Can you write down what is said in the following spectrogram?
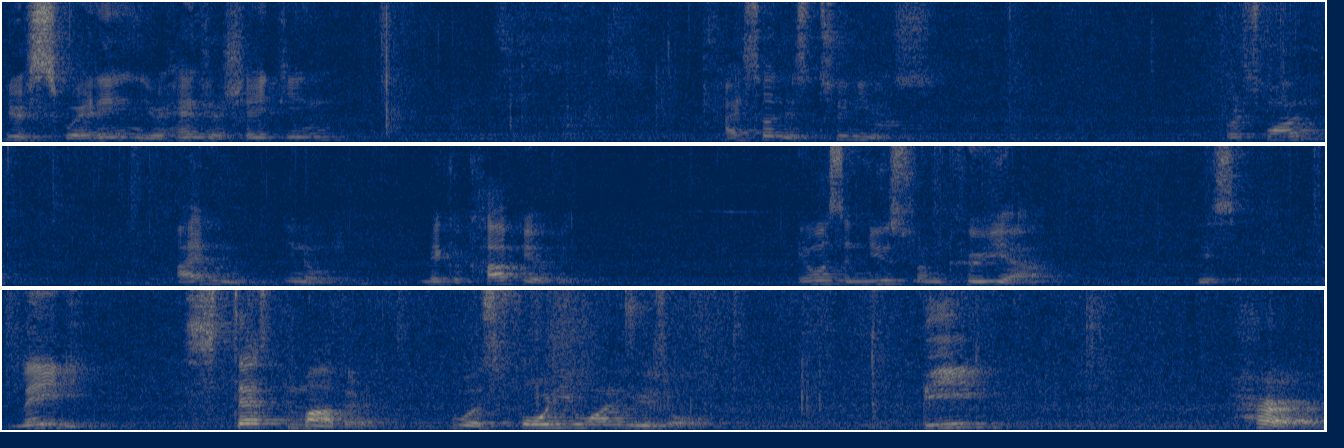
You're sweating, your hands are shaking. I saw this two news. First one, I even you know make a copy of it. It was a news from Korea. This lady, stepmother, who was 41 years old, beat her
